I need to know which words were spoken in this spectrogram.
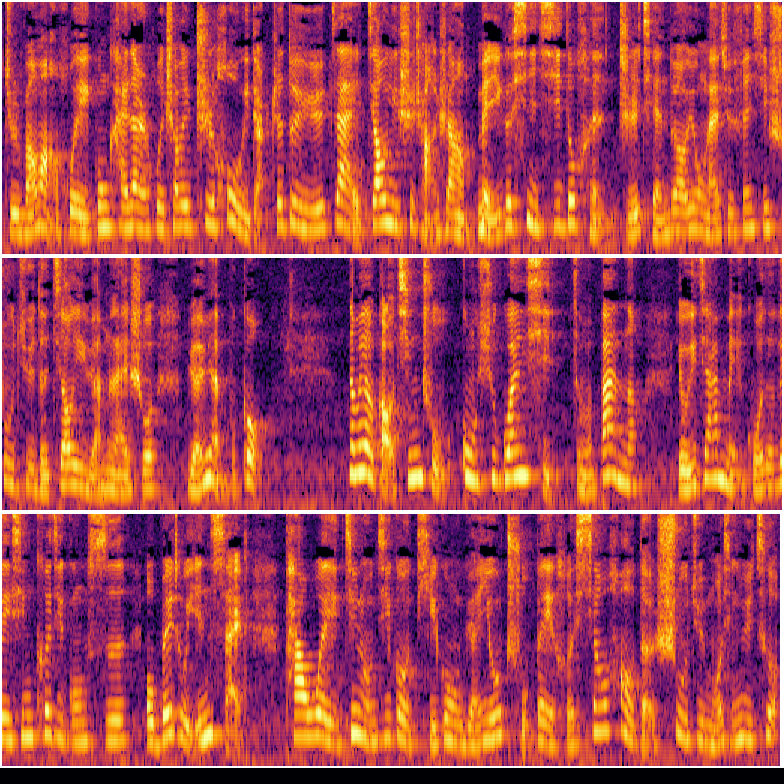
就是往往会公开，但是会稍微滞后一点。这对于在交易市场上每一个信息都很值钱，都要用来去分析数据的交易员们来说，远远不够。那么要搞清楚供需关系怎么办呢？有一家美国的卫星科技公司 Obeto Insight，它为金融机构提供原油储备和消耗的数据模型预测。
